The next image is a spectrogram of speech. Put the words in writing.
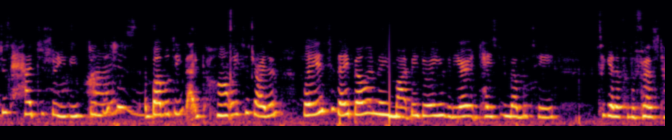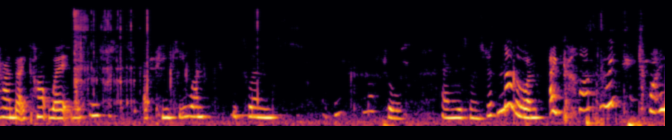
just had to show you these delicious bubble teas. I can't wait to try them. Later today, Bella and me might be doing a video tasting bubble tea together for the first time, but I can't wait. This one's just a pinky one. This one's, I think, I'm not sure. And this one's just another one. I can't wait to try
